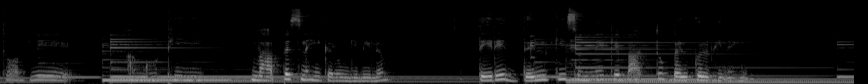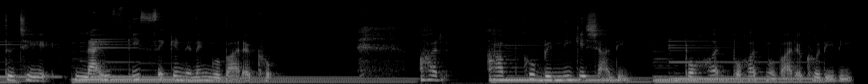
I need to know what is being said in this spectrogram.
तो अब ये अंगूठी वापस नहीं करूँगी, नीलम। तेरे दिल की सुनने के बाद तो बिल्कुल भी नहीं। तुझे लाइफ की सेकेंड इनिंग मुबारक हो। और आपको बिन्नी की शादी बहुत बहुत मुबारक हो, दीदी।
